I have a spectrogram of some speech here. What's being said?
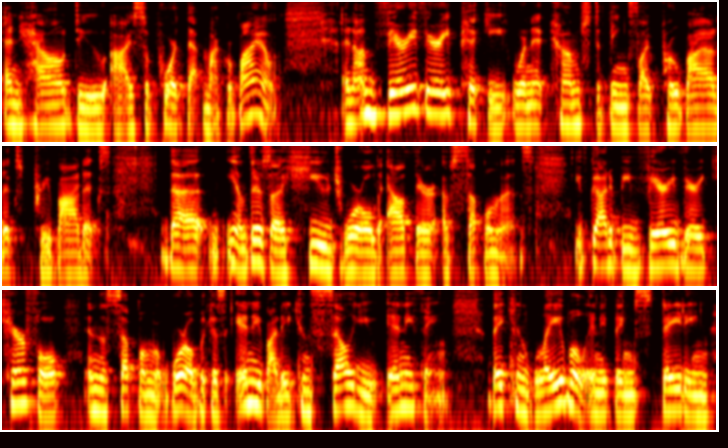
and how do I support that microbiome? And I'm very, very picky when it comes to things like probiotics, prebiotics the you know there's a huge world out there of supplements. You've got to be very very careful in the supplement world because anybody can sell you anything. They can label anything stating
